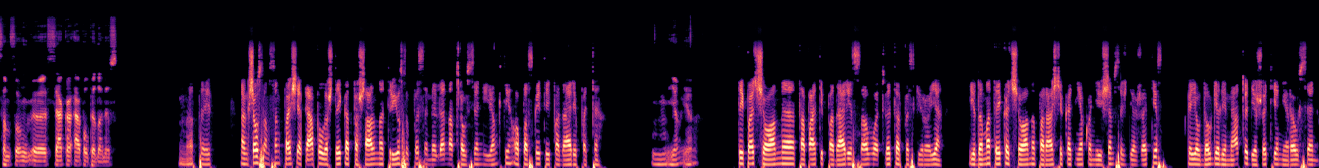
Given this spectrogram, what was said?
Samsung uh, seka Apple pėdomis. Na taip. Anksčiau Samsung pašiepė Apple už tai, kad pašalino 3,5 mm ausinį jungtį, o paskui tai padarė pati. Mm, jo, jo. Taip pat Xiaomi tą patį padarė savo Twitter paskyroje. Įdomu tai, kad Xiaomi parašė, kad nieko neišims iš dėžutės, kai jau daugelį metų dėžutėje nėra ausinių,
